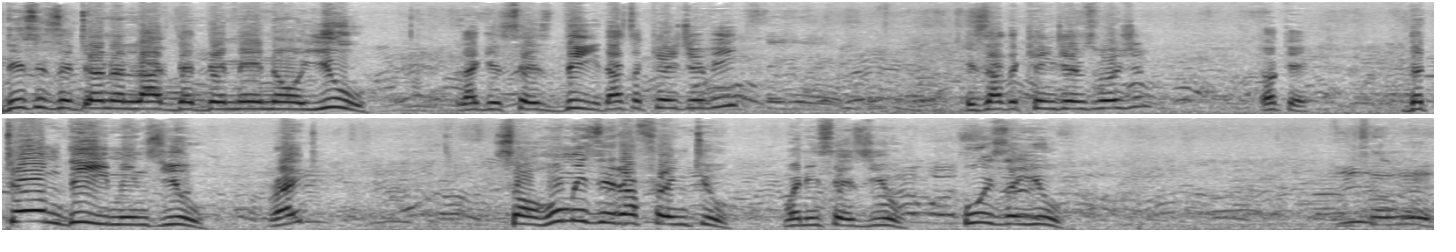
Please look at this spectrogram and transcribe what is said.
this is eternal life that they may know you like it says thee that's a KJV Is that the King James Version? Okay. The term thee means you, right? So whom is he referring to when he says you? Who is the you? You tell me.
